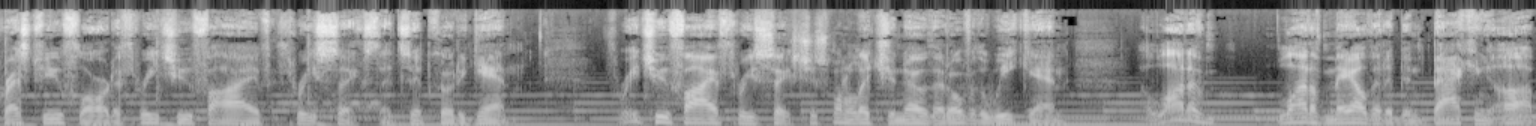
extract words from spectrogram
Crestview, Florida 32536. That zip code again. 32536. Just want to let you know that over the weekend, a lot of a lot of mail that had been backing up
